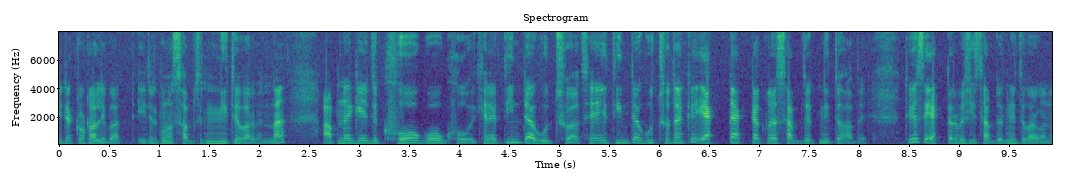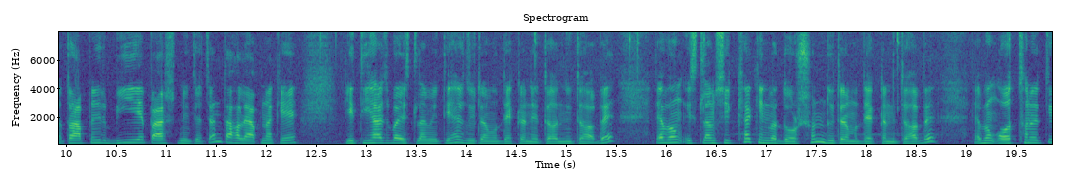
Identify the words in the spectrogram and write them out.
এটা টোটালি বাদ, এটার কোনো সাবজেক্ট নিতে পারবেন না। আপনাকে যে খো, গো, ঘো, এখানে তিনটা গুচ্ছ আছে। এই তিনটা গুচ্ছ থেকে একটা একটা করে সাবজেক্ট নিতে হবে। ঠিক আছে? একটার বেশি সাবজেক্ট নিতে পারবেন না। তো আপনি যদি বিএ পাস নিতে চান, তাহলে আপনাকে ইতিহাস বা ইসলাম ইতিহাস দুইটার মধ্যে একটা নিতে নিতে হবে এবং ইসলাম শিক্ষা কিংবা দর্শন দুইটার মধ্যে একটা নিতে হবে এবং অর্থনীতি,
